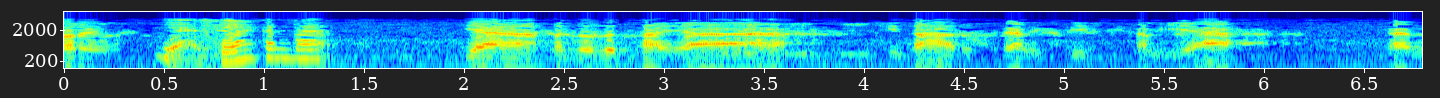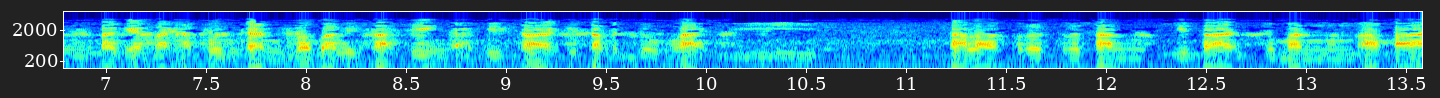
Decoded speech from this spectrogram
Sore. Ya, silahkan Pak. Ya menurut saya kita harus realistis sekali ya. Dan bagaimanapun kan globalisasi nggak bisa kita bendung lagi. Kalau terus-terusan kita cuman apa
